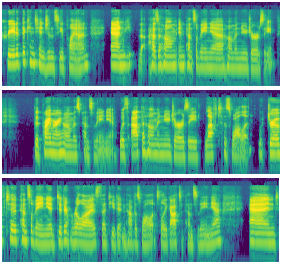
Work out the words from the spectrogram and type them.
created the contingency plan and has a home in Pennsylvania, a home in New Jersey. The primary home is Pennsylvania, was at the home in New Jersey, left his wallet, drove to Pennsylvania, didn't realize that he didn't have his wallet till he got to Pennsylvania, and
